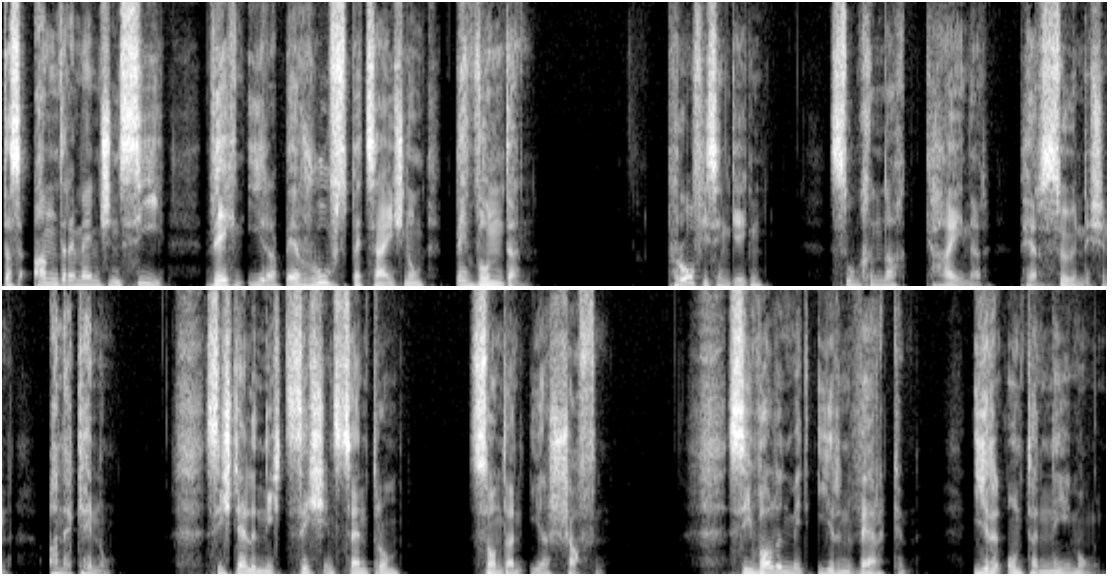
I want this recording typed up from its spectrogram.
dass andere Menschen sie wegen ihrer Berufsbezeichnung bewundern. Profis hingegen suchen nach keiner persönlichen Anerkennung. Sie stellen nicht sich ins Zentrum, sondern ihr Schaffen. Sie wollen mit ihren Werken, ihren Unternehmungen,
